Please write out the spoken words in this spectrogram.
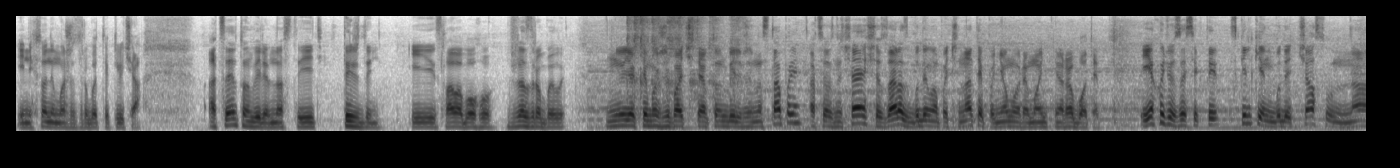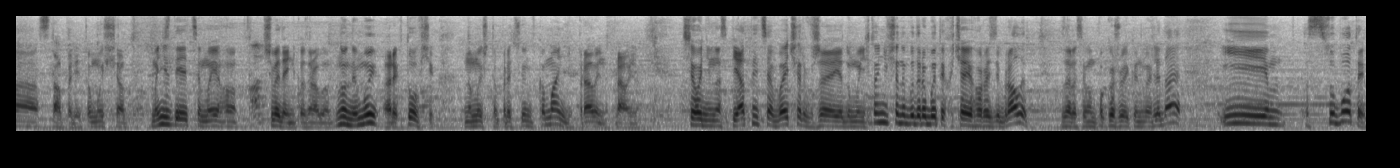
і ніхто не може зробити ключа. А цей автомобіль в нас стоїть тиждень. І слава Богу, вже зробили. Ну, як ти можеш бачити, автомобіль вже на стапелі, а це означає, що зараз будемо починати по ньому ремонтні роботи. І я хочу засікти, скільки він буде часу на стапелі, тому що мені здається, ми його швиденько зробимо. Ну не ми, а рихтовщик. Ну ми ж то працюємо в команді. Правильно, правильно. Сьогодні у нас п'ятниця, вечір. Вже я думаю, ніхто нічого не буде робити, хоча його розібрали. Зараз я вам покажу, як він виглядає. І з суботи,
